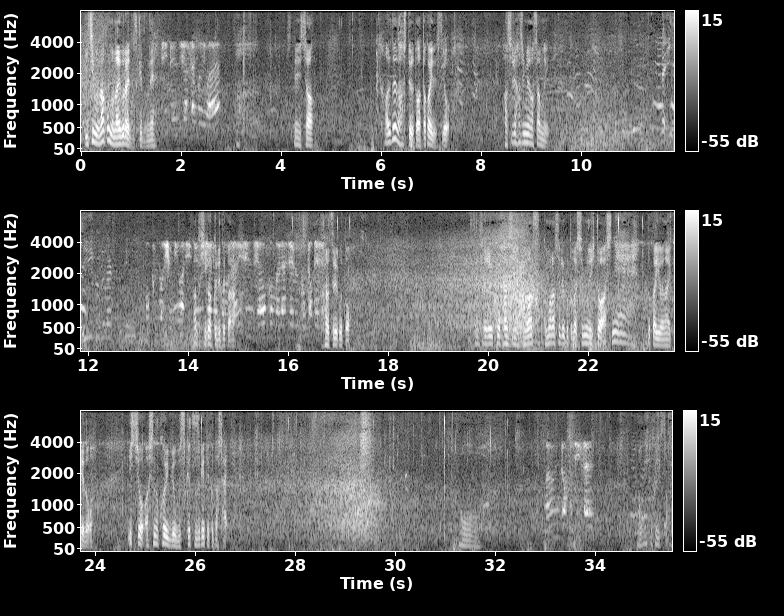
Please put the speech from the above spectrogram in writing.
一部なくもないぐらいですけどね。自転車寒いわ自転車。ある程度走ってると暖かいですよ。走り始めが寒い僕の趣味は自転車あと日が暮れてから。困らせること自転車旅行配信に困らせ困らせることが趣味の人は足ねーとか言わないけど一生足の小指をぶつけ続けてください。おおマウント富士山マウント富士山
